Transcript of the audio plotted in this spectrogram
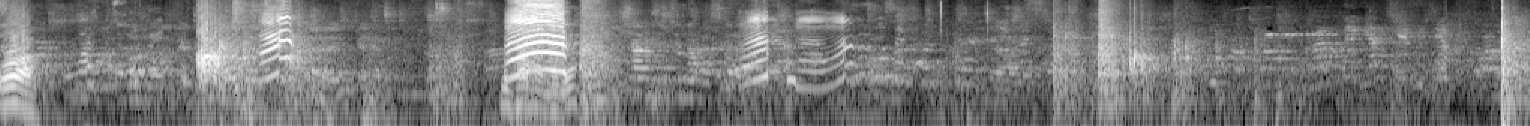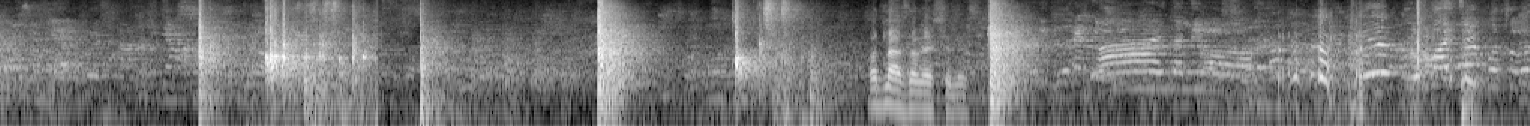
О! Непогано, не? Одна залишилась. Ай, наліво. Давай цей поток.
